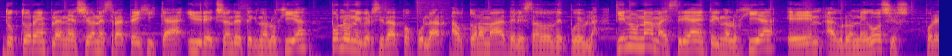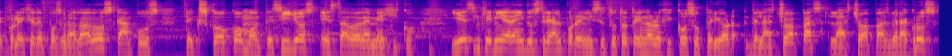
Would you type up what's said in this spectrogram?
doctora en Planeación Estratégica y Dirección de Tecnología por la Universidad Popular Autónoma del Estado de Puebla. Tiene una maestría en Tecnología en Agronegocios por el Colegio de Posgraduados Campus Texcoco, Montecillos, Estado de México. Y es ingeniera industrial por el Instituto Tecnológico Superior de Las Chuapas, Las Chuapas, Veracruz.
